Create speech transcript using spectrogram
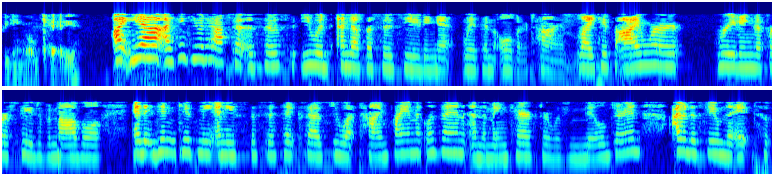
being okay? I, yeah, I think you would have to associate. You would end up associating it with an older time. Like if I were reading the first page of a novel and it didn't give me any specifics as to what time frame it was in, and the main character was Mildred, I would assume that it took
